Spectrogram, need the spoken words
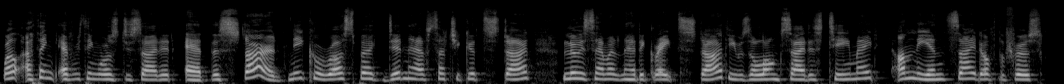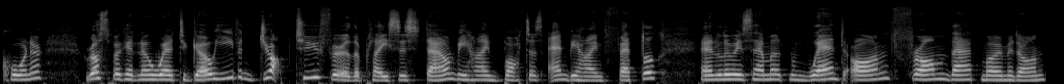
Well, I think everything was decided at the start. Nico Rosberg didn't have such a good start. Lewis Hamilton had a great start. He was alongside his teammate on the inside of the first corner. Rosberg had nowhere to go. He even dropped two further places down behind Bottas and behind Vettel. And Lewis Hamilton went on from that moment on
